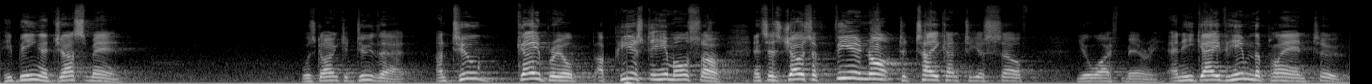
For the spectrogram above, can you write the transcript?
He, being a just man, was going to do that until Gabriel appears to him also and says, Joseph, fear not to take unto yourself your wife Mary. And he gave him the plan too.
